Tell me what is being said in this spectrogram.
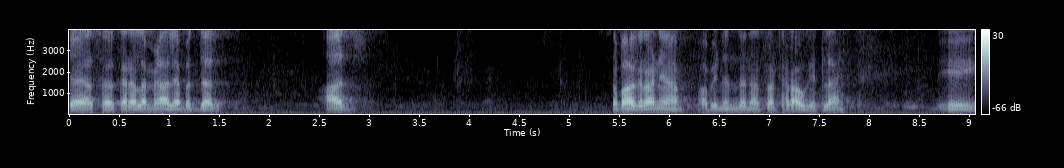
त्या सहकार्याला मिळाल्याबद्दल आज सभागृहाने अभिनंदनाचा ठराव घेतलाय. मी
